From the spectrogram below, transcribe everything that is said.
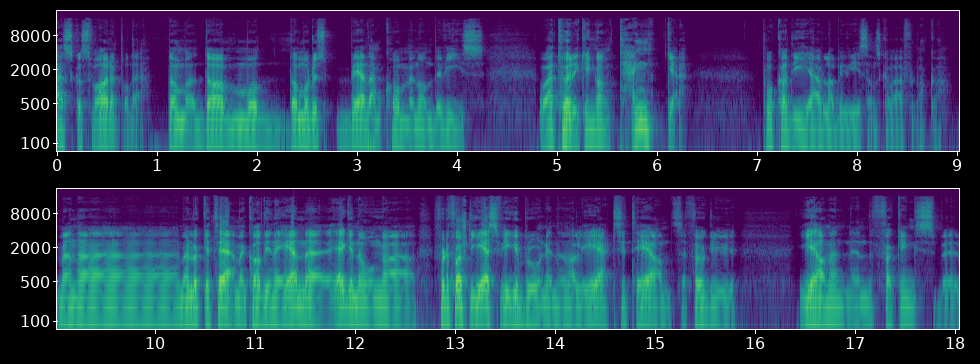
jeg skal svare på det. Da, da, må, da må du be dem komme med noen bevis. Og jeg tør ikke engang tenke på hva de jævla bevisene skal være for noe. Men, uh, men lykke til med hva dine ene, egne unger For det første, gi svigerbroren din en alliert. Siter han selvfølgelig Gi han en, en fuckings eh,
